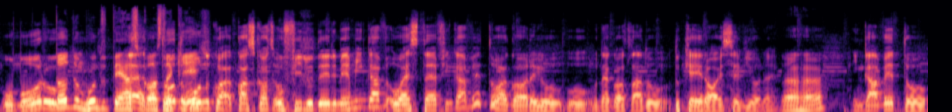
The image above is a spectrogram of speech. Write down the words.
O Moro. todo mundo tem as é, costas Todo quentes. mundo com, a- com as costas. O filho dele mesmo, engave- o STF engavetou agora e o, o, o negócio lá do, do Queiroz, você viu, né? Aham. Engavetou.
